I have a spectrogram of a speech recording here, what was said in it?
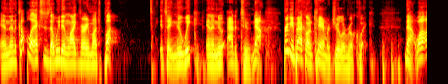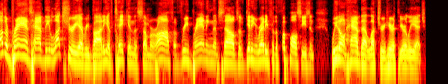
And then a couple of X's that we didn't like very much, but it's a new week and a new attitude. Now, bring me back on camera, Jeweler, real quick. Now, while other brands have the luxury, everybody, of taking the summer off, of rebranding themselves, of getting ready for the football season, we don't have that luxury here at the early edge.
